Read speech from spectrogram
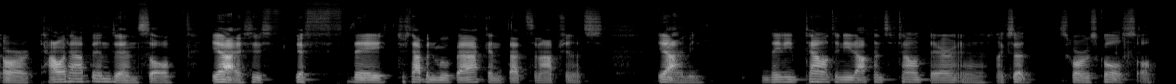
or how it happened, and so yeah, if if, if they just happen to move back and that's an option, it's yeah, I mean, they need talent, they need offensive talent there, and like I said, scoring goals, so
